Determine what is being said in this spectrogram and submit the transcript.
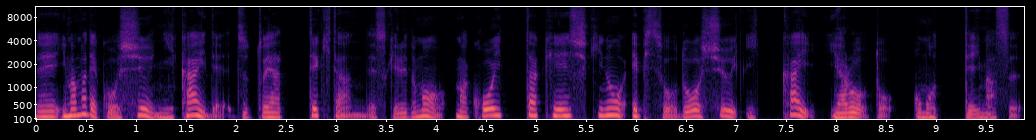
で、今までこう週2回でずっとやってきたんですけれども、まあこういった形式のエピソードを週1回やろうと思っています。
